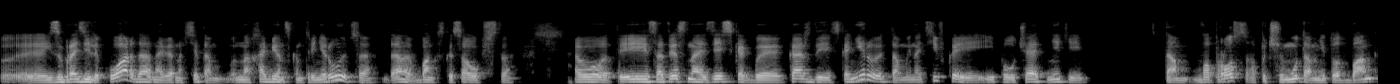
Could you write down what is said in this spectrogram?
э, изобразили QR, да, наверное, все там на Хабенском тренируются, да, в банковское сообщество, вот, и, соответственно, здесь как бы каждый сканирует там и нативкой и получает некий там вопрос, а почему там не тот банк,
